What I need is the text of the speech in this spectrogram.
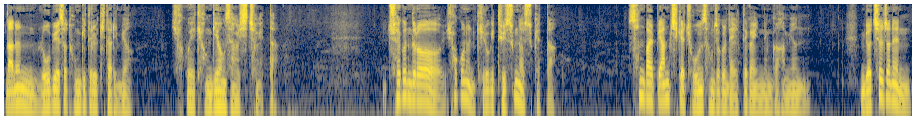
나는 로비에서 동기들을 기다리며 혁오의 경기 영상을 시청했다. 최근 들어 혁오는 기록이 들쑥날쑥했다. 선발 뺨치게 좋은 성적을 낼 때가 있는가 하면 며칠 전엔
